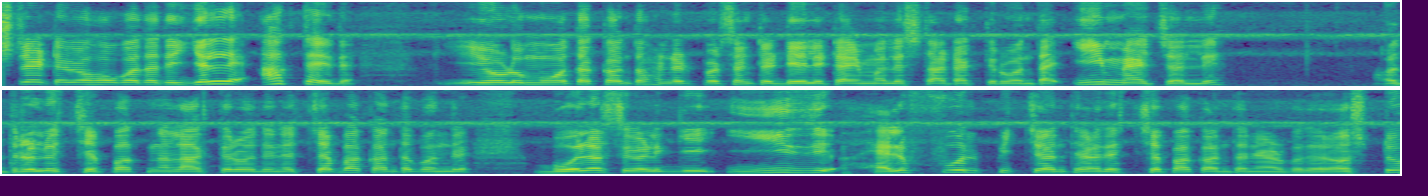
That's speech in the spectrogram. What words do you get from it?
ಸ್ಟ್ರೇಟ್ ಅವೇ ಹೋಗೋದಾದ್ರೆ ಎಲ್ಲೇ ಆಗ್ತಾ ಇದೆ. ಏಳು ಮೂವತ್ತಕ್ಕಂತೂ ಹಂಡ್ರೆಡ್ ಪರ್ಸೆಂಟ್ ಡೈಲಿ ಟೈಮಲ್ಲಿ ಸ್ಟಾರ್ಟ್ ಆಗ್ತಿರುವಂಥ ಈ ಮ್ಯಾಚಲ್ಲಿ ಅದರಲ್ಲೂ ಚೆಪಾಕ್ನಲ್ಲಿ ಆಗ್ತಿರೋದ್ರಿಂದ ಚೆಪಾಕ್ ಅಂತ ಬಂದರೆ ಬೌಲರ್ಸ್ಗಳಿಗೆ ಈಸಿ ಹೆಲ್ಪ್ಫುಲ್ ಪಿಚ್ ಅಂತ ಹೇಳಿದ್ರೆ ಚೆಪಾಕ್ ಅಂತಲೇ ಹೇಳ್ಬೋದು. ಅಷ್ಟು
